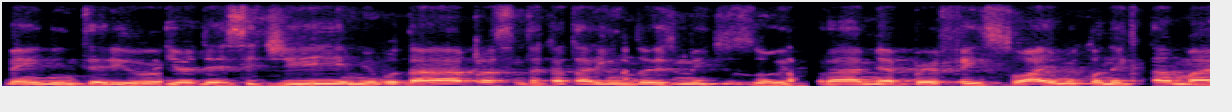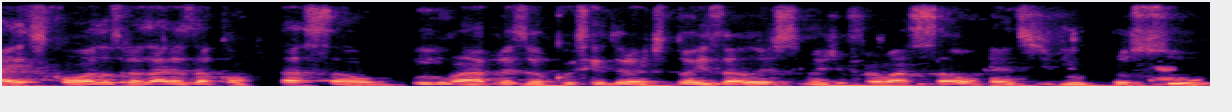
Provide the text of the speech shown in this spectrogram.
bem no interior. E eu decidi me mudar para Santa Catarina em 2018 para me aperfeiçoar e me conectar mais com as outras áreas da computação. Em Lavras eu cursei durante dois anos de sistema de informação antes de vir para o Sul.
